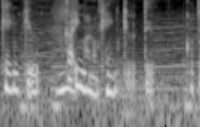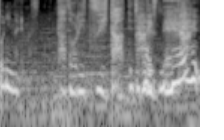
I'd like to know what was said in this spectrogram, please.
研究が今の研究っていうこことになります。たどり着いたってとこですね、はい。はい、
